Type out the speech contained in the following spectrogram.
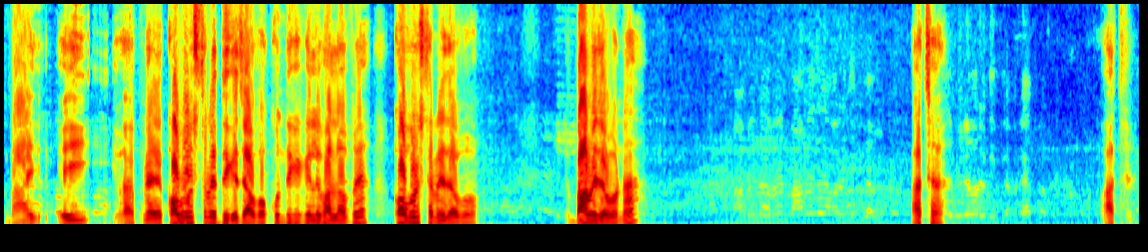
ভাই, এই আপনার কবরস্থানের দিকে যাব। কোন দিকে গেলে ভালো হবে? কবরস্থানে যাব। বামে যাব না? আচ্ছা। আচ্ছা।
